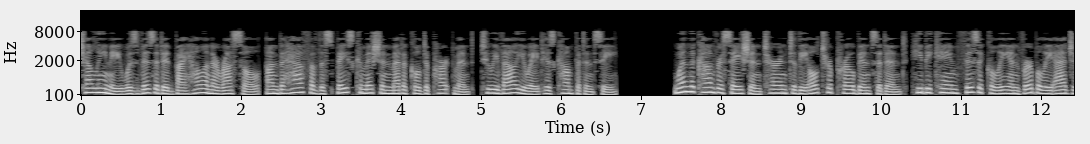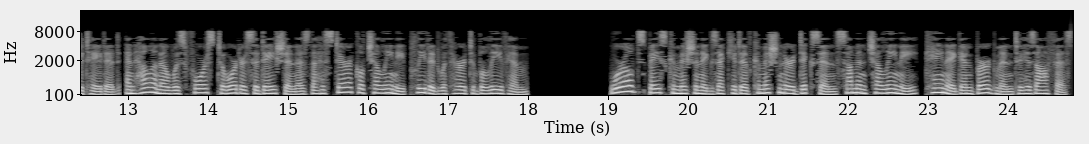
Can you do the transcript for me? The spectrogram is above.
Cellini was visited by Helena Russell, on behalf of the Space Commission Medical Department, to evaluate his competency. When the conversation turned to the Ultra Probe incident, he became physically and verbally agitated, and Helena was forced to order sedation as the hysterical Cellini pleaded with her to believe him. World Space Commission Executive Commissioner Dixon summoned Cellini, Koenig and Bergman to his office.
